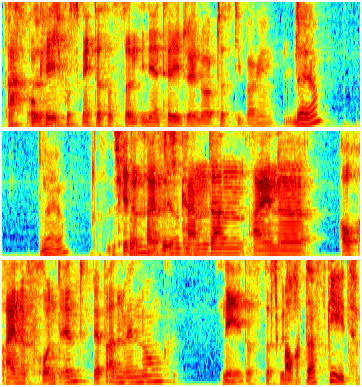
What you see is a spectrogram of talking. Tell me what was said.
Das, Ach, okay, äh, ich wusste gar nicht, dass das dann in IntelliJ läuft, das Debugging. Ja, ja. Naja, das ist Okay, das heißt, ich kann dann eine, auch eine Frontend-Webanwendung Nee, das, das Auch das geht.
